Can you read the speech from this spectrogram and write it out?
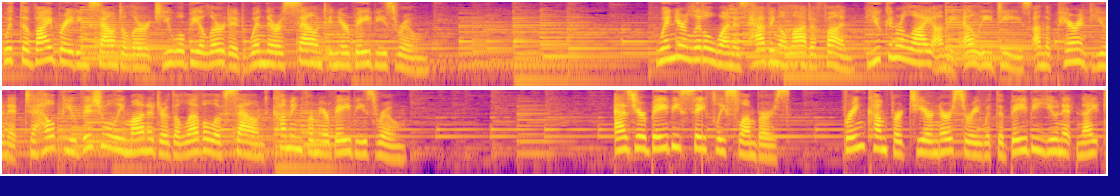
With the vibrating sound alert you will be alerted when there is sound in your baby's room. When your little one is having a lot of fun, you can rely on the LEDs on the parent unit to help you visually monitor the level of sound coming from your baby's room. As your baby safely slumbers, bring comfort to your nursery with the baby unit night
